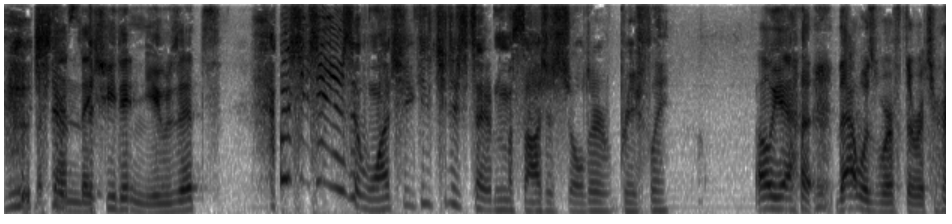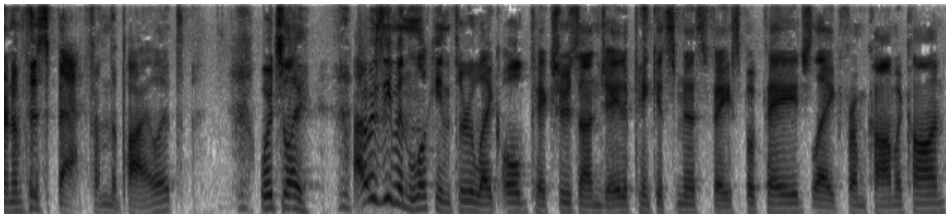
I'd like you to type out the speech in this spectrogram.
But She then they, she didn't use it. Oh, she, she used it once. She, she just massaged his shoulder briefly. Oh yeah, that was worth the return of this bat from the pilot. Which like I was even looking through like old pictures on Jada Pinkett Smith's Facebook page, like from Comic Con,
